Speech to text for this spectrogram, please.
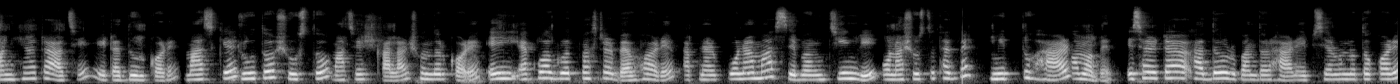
অনীহাটা আছে, এটা দূর করে, মাছকে দ্রুত, সুস্থ মাছের কালার সুন্দর করে। এই অ্যাকোয়া গ্রোথ মাস্টার ব্যবহারে আপনার পোনা মাছ এবং চিংড়ি, পোনা সুস্থ থাকবে, মৃত্যু হার কমাবে। এছাড়া এটা খাদ্য রূপান্তর হার এফসিআর উন্নত করে,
